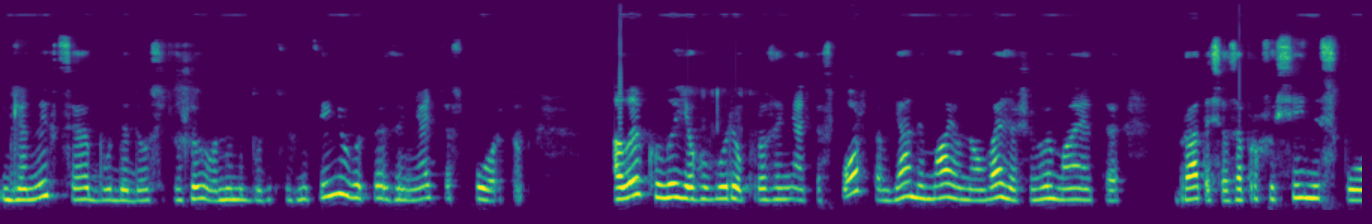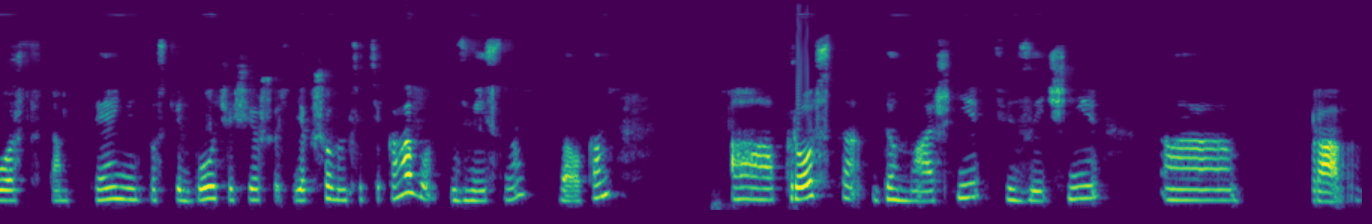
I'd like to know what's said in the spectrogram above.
для них це буде досить важливо, вони не будуть знецінювати заняття спортом. Але коли я говорю про заняття спортом, я не маю на увазі, що ви маєте братися за професійний спорт, там теніс, баскетбол чи ще щось. Якщо вам це цікаво, звісно, welcome. А просто домашні фізичні а, вправи.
